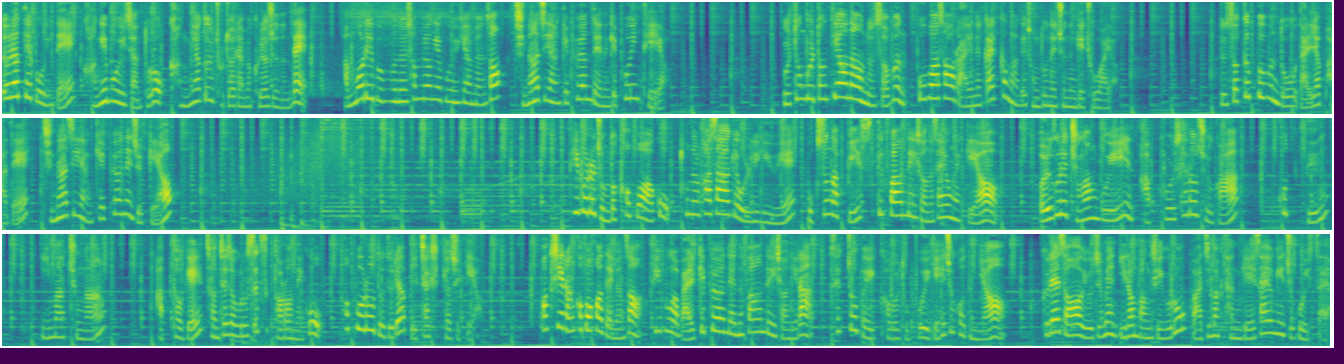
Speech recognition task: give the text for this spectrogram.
또렷해 보이되 강해 보이지 않도록 강약을 조절하며 그려주는데 앞머리 부분을 선명해 보이게 하면서 진하지 않게 표현되는 게 포인트예요. 울퉁불퉁 튀어나온 눈썹은 뽑아서 라인을 깔끔하게 정돈해주는 게 좋아요. 눈썹 끝부분도 날렵하되 진하지 않게 표현해줄게요. 피부를 좀 더 커버하고 톤을 화사하게 올리기 위해 복숭아빛 스틱 파운데이션을 사용할게요. 얼굴의 중앙 부위인 앞볼 세로줄과 콧등, 이마 중앙, 앞턱에 전체적으로 쓱쓱 덜어내고 퍼프로 두드려 밀착시켜줄게요. 확실한 커버가 되면서 피부가 맑게 표현되는 파운데이션이라 색조 메이크업을 돋보이게 해주거든요. 그래서 요즘엔 이런 방식으로 마지막 단계에 사용해주고 있어요.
